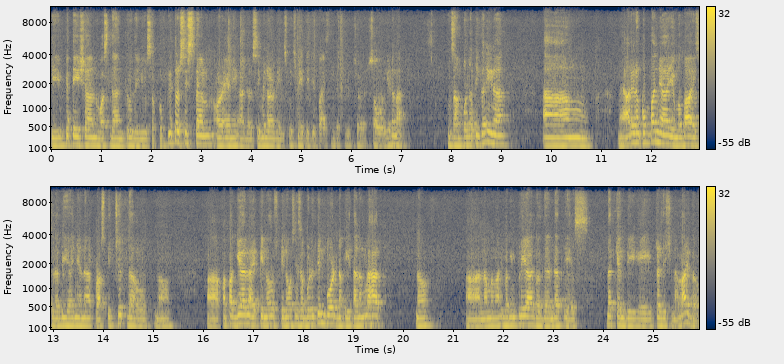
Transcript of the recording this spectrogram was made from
the imputation was done through the use of computer system or any other similar means which may be devised in the future. So, yun na nga. Ang sample natin kanina, ang may-ari ng kumpanya, yung babae, sinabihan niya na prostitute daw, no? Ah, kapag yan ay pinost, pinost niya sa bulletin board, nakita ng lahat, no? Ah, ng mga ibang empleyado, then that is, that can be a traditional libel.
